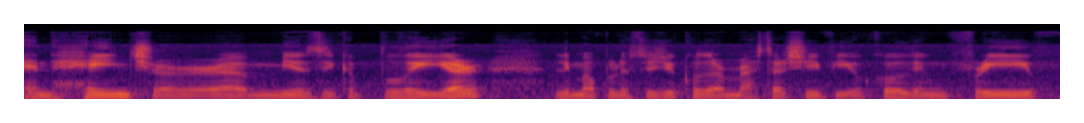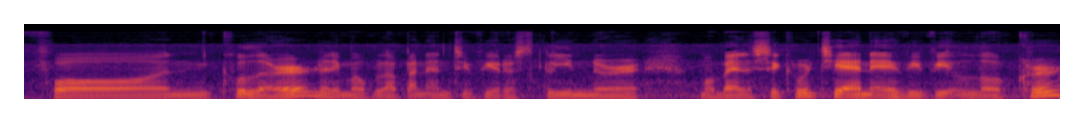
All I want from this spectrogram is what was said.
Enhancer uh, music player. 57 cooler master CPU cooling free phone cooler. 58 antivirus cleaner mobile security and AVP locker.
